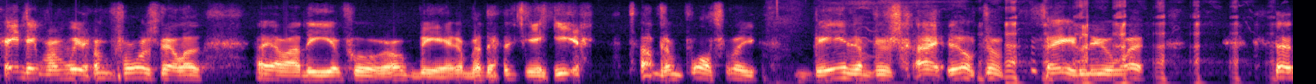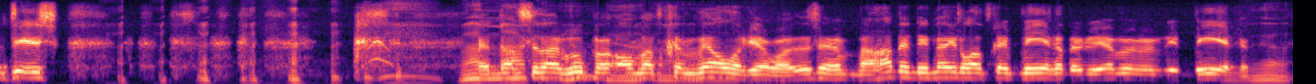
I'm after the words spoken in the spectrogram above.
weet ik, maar moet je je voorstellen. Nou ja, we hadden hier vroeger ook beren, maar dat je hier. dat er plotseling beren verschijnen op de Veluwe. Het is. En dat ze dan roepen: Oh, wat geweldig, jongen. Zeggen, we hadden in Nederland geen beren, en nu hebben we weer beren. Ja.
